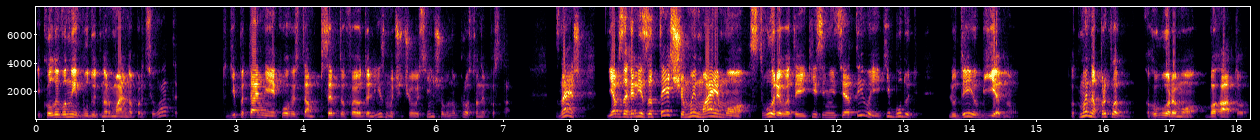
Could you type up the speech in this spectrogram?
І коли вони будуть нормально працювати, тоді питання якогось там псевдофеодалізму чи чогось іншого, воно просто не постане. Знаєш, я взагалі за те, що ми маємо створювати якісь ініціативи, які будуть людей об'єднувати. От ми, наприклад, говоримо багато,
